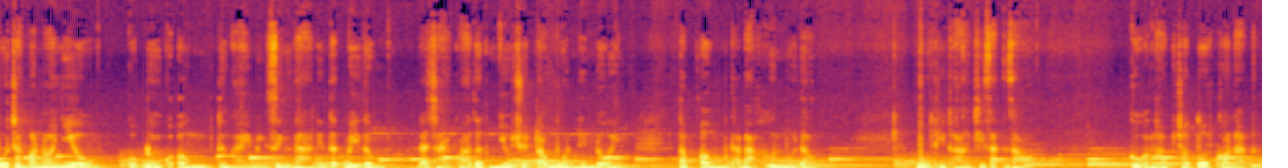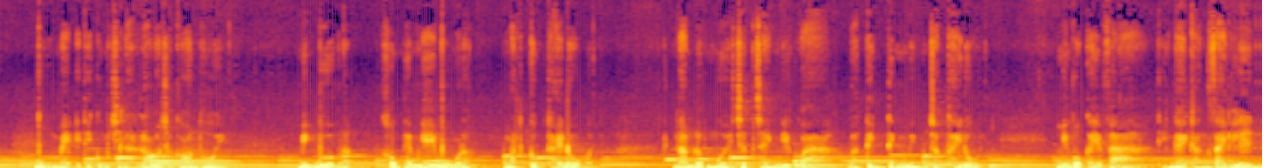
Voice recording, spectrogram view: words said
Bố chẳng có nói nhiều Cuộc đời của ông từ ngày mình sinh ra đến tận bây giờ Đã trải qua rất nhiều chuyện đau buồn đến nỗi Tóc ông đã bạc hơn nửa đầu. Bố thi thoảng chỉ dặn dò Cố gắng học cho tốt con ạ Bố mẹ thì cũng chỉ là lo cho con thôi. Mình bướng lắm Không thèm nghe bố đâu Mặt cục thái độ ấy. Năm lớp 10 chấp tránh đi qua Và tính tình mình chẳng thay đổi. Những cuộc cãi vã thì ngày càng dày lên.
